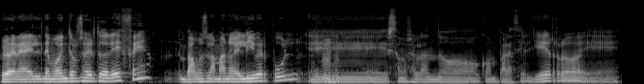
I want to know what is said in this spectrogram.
Pero en el, de momento hemos abierto DF, vamos la mano de Liverpool, eh, estamos hablando con Palacio del Hierro, eh,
